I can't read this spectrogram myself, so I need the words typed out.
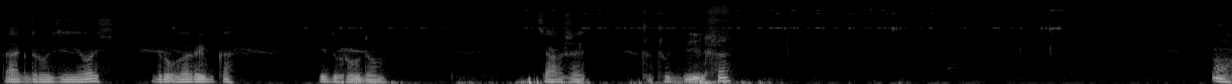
Так, друзі, і ось друга рибка під грудом. Ця вже чуть-чуть більша. О,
